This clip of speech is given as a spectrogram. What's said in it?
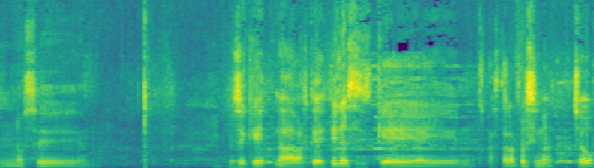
No sé. No sé qué, nada más que deciros, así que eh, hasta la próxima. Chao.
